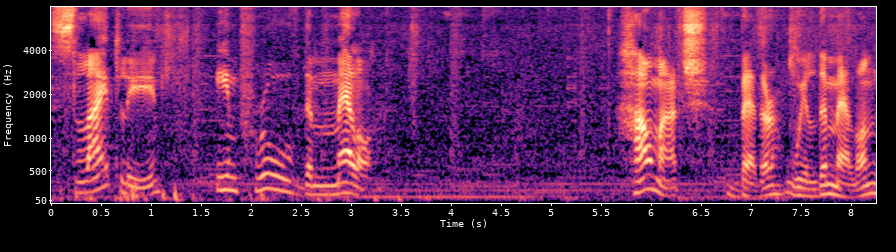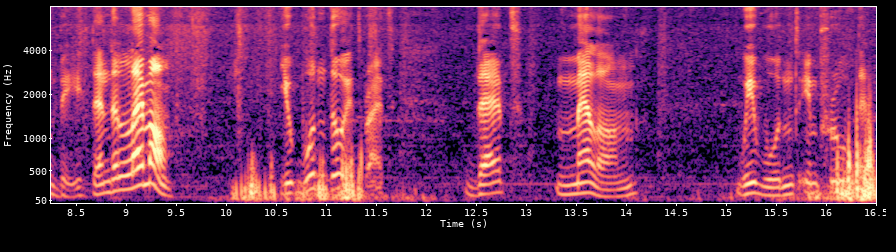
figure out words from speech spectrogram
slightly improve the melon, how much better will the melon be than the lemon? You wouldn't do it, right? That melon, we wouldn't improve that.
